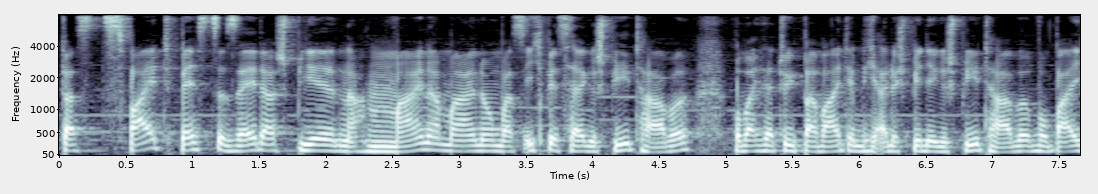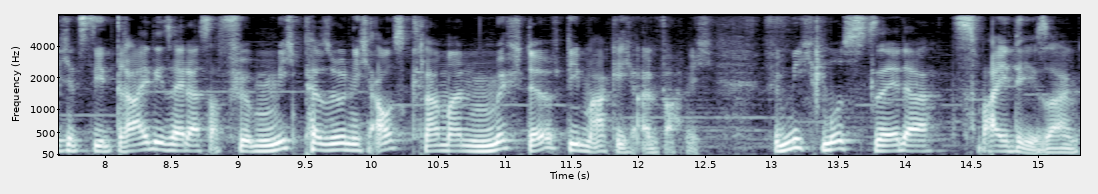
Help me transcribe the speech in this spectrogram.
Das zweitbeste Zelda-Spiel nach meiner Meinung, was ich bisher gespielt habe. Wobei ich natürlich bei weitem nicht alle Spiele gespielt habe. Wobei ich jetzt die 3D-Zeldas für mich persönlich ausklammern möchte. Die mag ich einfach nicht. Für mich muss Zelda 2D sein.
